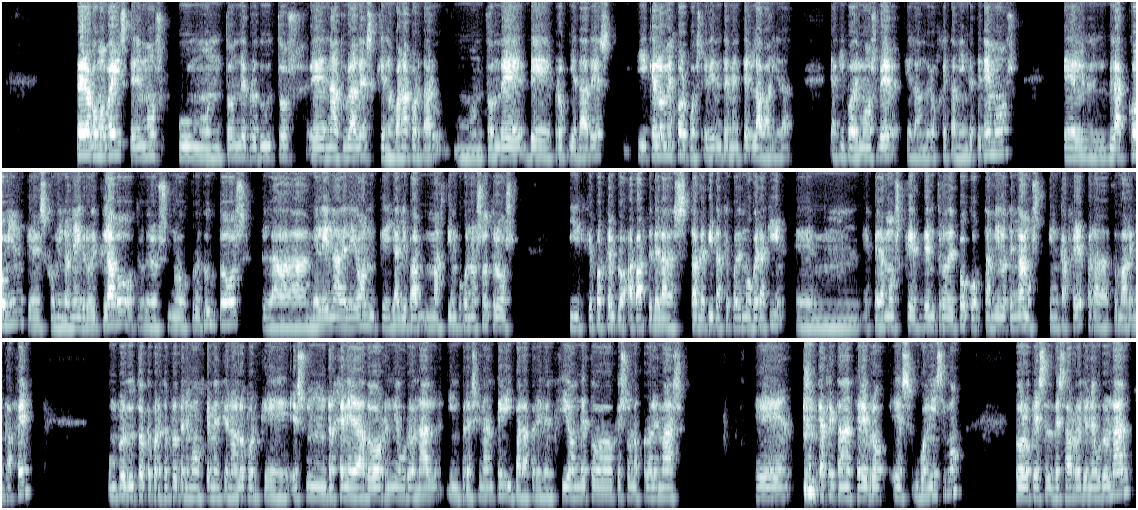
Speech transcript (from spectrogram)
Pero como veis tenemos un montón de productos eh, naturales que nos van a aportar un montón de, propiedades y que es lo mejor, pues evidentemente la variedad. Y aquí podemos ver el androge también que tenemos, el Black Comin, que es comino negro y clavo, otro de los nuevos productos, la melena de león, que ya lleva más tiempo con nosotros, y que, por ejemplo, aparte de las tabletitas que podemos ver aquí, em, esperamos que dentro de poco también lo tengamos en café, para tomar en café. Un producto que, por ejemplo, tenemos que mencionarlo porque es un regenerador neuronal impresionante y para prevención de todo lo que son los problemas eh, que afectan al cerebro es buenísimo. Todo lo que es el desarrollo neuronal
